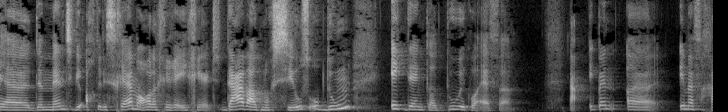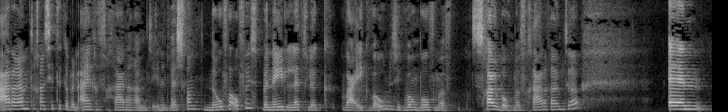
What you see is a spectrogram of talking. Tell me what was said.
Uh, de mensen die achter de schermen hadden gereageerd, daar wou ik nog sales op doen. Ik denk dat doe ik wel even. Nou, ik ben uh, in mijn vergaderruimte gaan zitten. Ik heb een eigen vergaderruimte in het Westland, Nova Office. Beneden letterlijk waar ik woon. Dus ik woon boven mijn, schuin boven mijn vergaderruimte. En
